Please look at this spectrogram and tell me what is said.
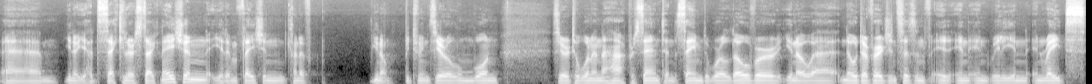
um, you know, you had secular stagnation. You had inflation, kind of, you know, between zero and one, zero to one and a half percent, and the same the world over. You know, uh, no divergences in in in really in in rates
